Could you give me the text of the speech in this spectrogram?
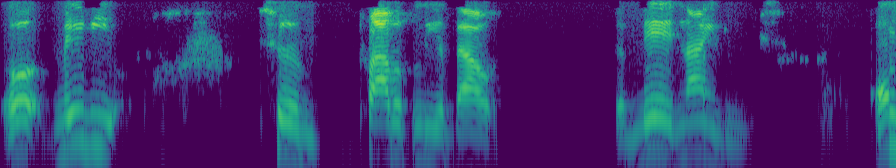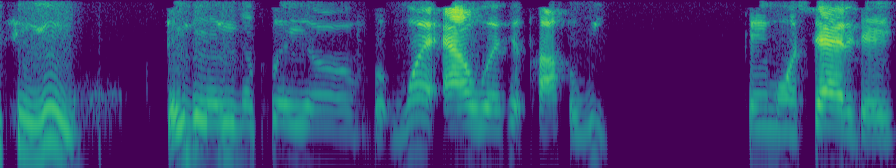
or maybe to probably about the mid '90s, MTV they didn't even play um but one hour hip hop a week. Came on Saturday,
